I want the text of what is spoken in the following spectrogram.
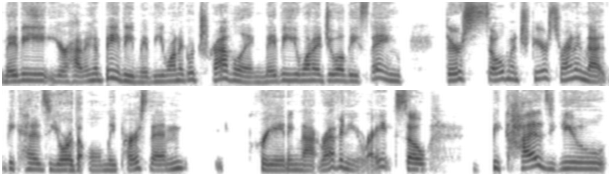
maybe you're having a baby, maybe you want to go traveling, maybe you want to do all these things. There's so much fear surrounding that because you're the only person creating that revenue, right? So, because you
